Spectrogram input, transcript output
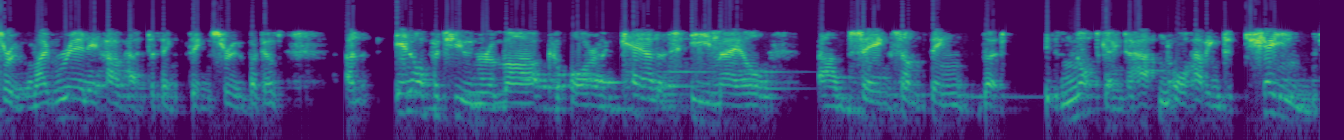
through, and I really have had to think things through because an inopportune remark or a careless email um, saying something that is not going to happen or having to change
